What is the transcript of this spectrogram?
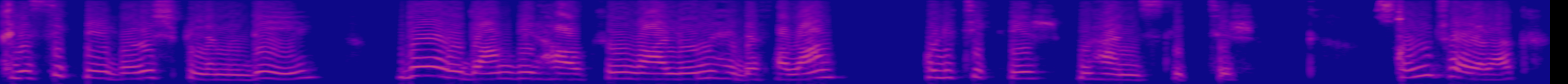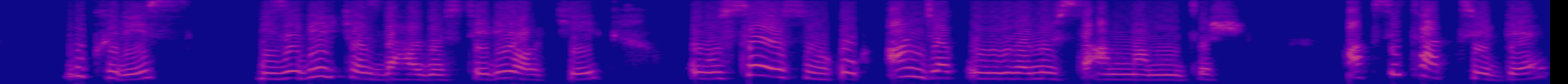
klasik bir barış planı değil, doğrudan bir halkın varlığını hedef alan politik bir mühendisliktir. Sonuç olarak bu kriz bize bir kez daha gösteriyor ki uluslararası hukuk ancak uygulanırsa anlamlıdır. Aksi takdirde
